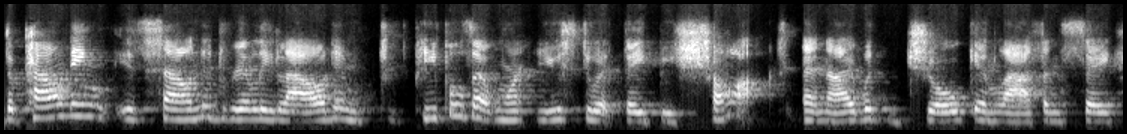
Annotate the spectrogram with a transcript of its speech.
the pounding, it sounded really loud. And to people that weren't used to it, they'd be shocked. And I would joke and laugh and say,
